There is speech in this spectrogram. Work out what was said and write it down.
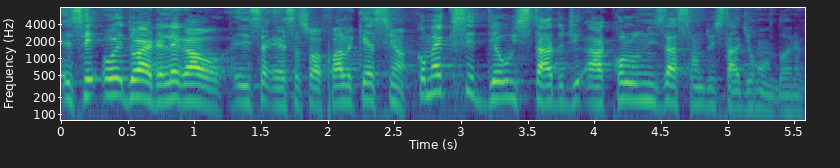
Esse, ô Eduardo, é legal essa, essa, sua fala, que é assim, ó, como é que se deu o estado de a colonização do estado de Rondônia?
